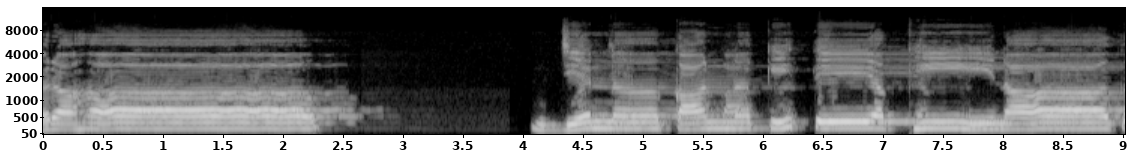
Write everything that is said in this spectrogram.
ਰਹਾ। ਜਿਨ ਕੰਨ ਕੀਤੇ ਅੱਖੀ ਨਾਕ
